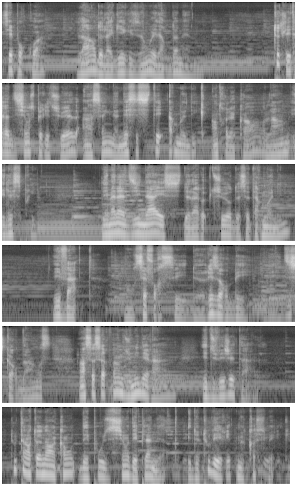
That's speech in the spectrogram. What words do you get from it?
C'est pourquoi l'art de la guérison est leur domaine. Toutes les traditions spirituelles enseignent la nécessité harmonique entre le corps, l'âme et l'esprit. Les maladies naissent de la rupture de cette harmonie. Les VAT vont s'efforcer de résorber discordances en se servant du minéral et du végétal, tout en tenant compte des positions des planètes et de tous les rythmes cosmiques.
